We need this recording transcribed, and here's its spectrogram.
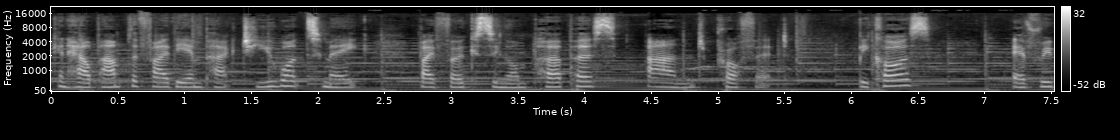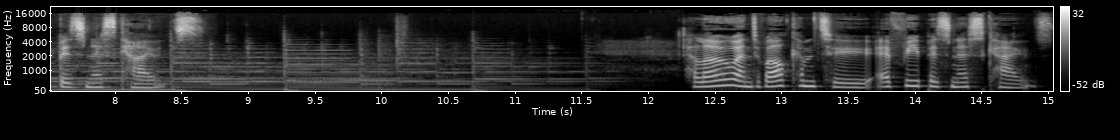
can help amplify the impact you want to make by focusing on purpose and profit. Because every business counts. Hello and welcome to Every Business Counts.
